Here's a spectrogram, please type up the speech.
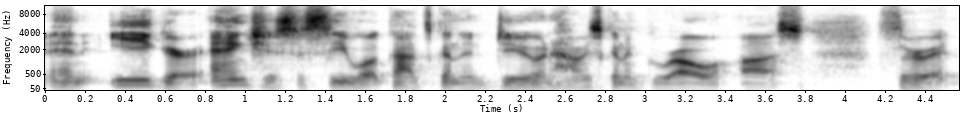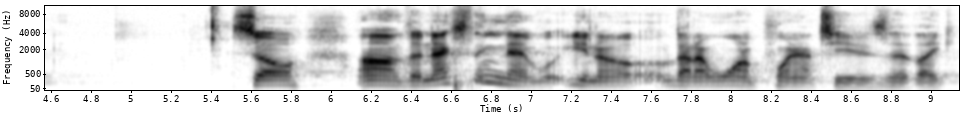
and eager, anxious to see what God's going to do and how He's going to grow us through it. So uh, the next thing that you know that I want to point out to you is that like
